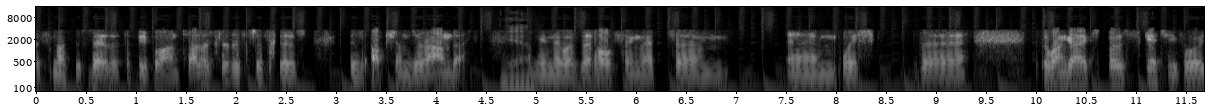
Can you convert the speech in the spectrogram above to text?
it's not to say that the people aren't talented. It's just there's there's options around that. Yeah. I mean, there was that whole thing that um, um, where the the one guy exposed Sketchy for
